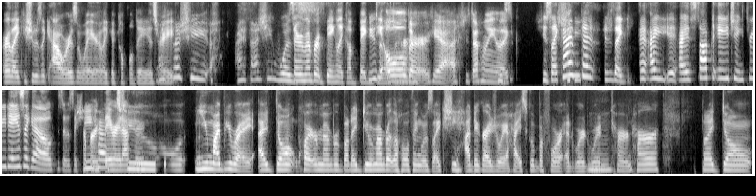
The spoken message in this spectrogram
Or like she was like hours away or like a couple days, right? thought she, I thought she was. I remember it being like a big She's deal. older. Yeah. She's definitely She's- like She's like, She- I'm. She's like, I, I I stopped aging three days ago because it was like her birthday right after. to, You might be right. I don't quite remember, but I do remember the whole thing was like she had to graduate high school before Edward would Mhm. turn her. But I don't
